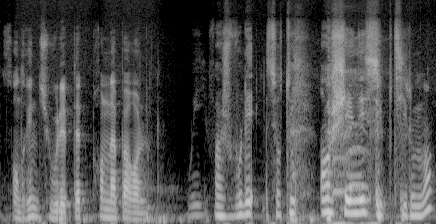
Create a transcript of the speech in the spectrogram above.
Sandrine, tu voulais peut-être prendre la parole. Oui, enfin, je voulais surtout enchaîner subtilement,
